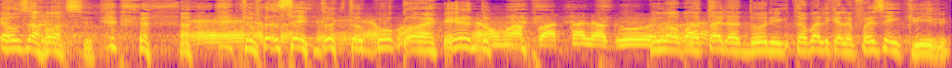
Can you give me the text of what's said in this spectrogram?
Elza Rossi. É, então vocês dois estão é uma- concorrendo. É uma batalhadora. É uma né? batalhadora e o trabalho que ela faz é incrível.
